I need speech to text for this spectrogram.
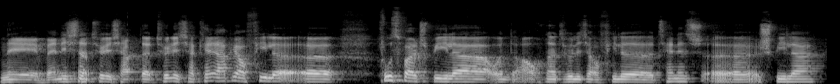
Nee, wenn ich natürlich, habe natürlich, ich habe ja auch viele äh, Fußballspieler und auch natürlich auch viele Tennisspieler. Äh,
